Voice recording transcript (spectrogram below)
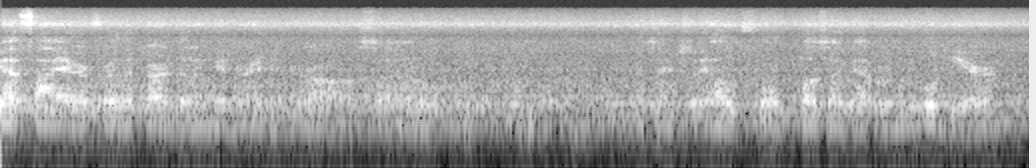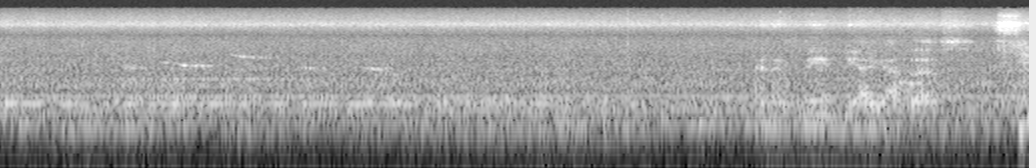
got fire for the card that I'm getting ready to draw, so that's actually helpful. Plus I've got removal here. And if need be, I got this. So.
